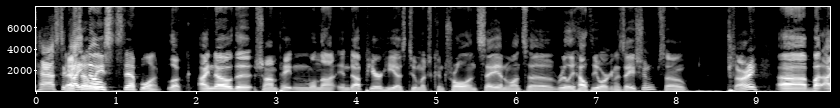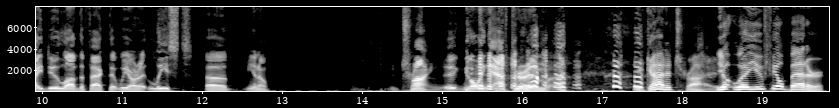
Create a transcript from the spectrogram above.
Fantastic. That's I at know, least step one. Look, I know that Sean Payton will not end up here. He has too much control and say and wants a really healthy organization. So, sorry. Uh, but I do love the fact that we are at least, uh, you know, trying, uh, going after him. Uh, You gotta try. You, will you feel better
